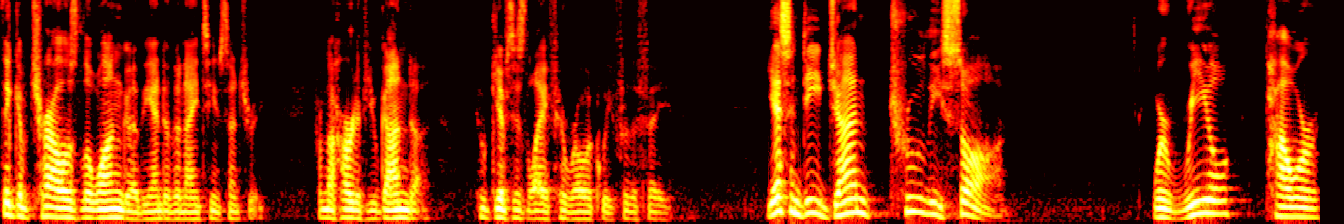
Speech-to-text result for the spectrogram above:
Think of Charles Lwanga the end of the 19th century from the heart of Uganda, who gives his life heroically for the faith. Yes, indeed, John truly saw where real power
